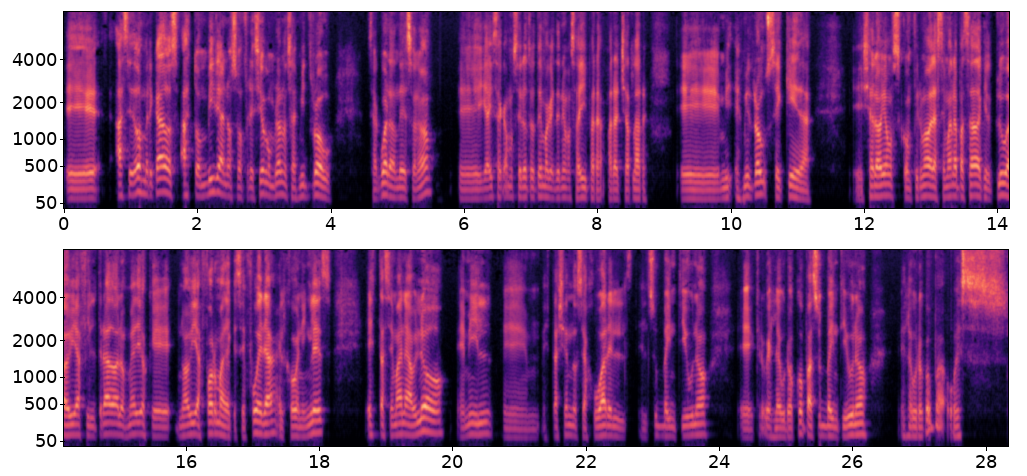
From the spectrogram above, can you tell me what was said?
Eh, hace dos mercados Aston Villa nos ofreció comprarnos a Smith Rowe. ¿Se acuerdan de eso, no? Eh, y ahí sacamos el otro tema que tenemos ahí para, para charlar. Smith Rowe se queda. Eh, ya lo habíamos confirmado la semana pasada que el club había filtrado a los medios que no había forma de que se fuera el joven inglés. Esta semana habló Emil, eh, está yéndose a jugar el, sub-21, eh, creo que es la Eurocopa sub-21. ¿Es la Eurocopa o es...?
